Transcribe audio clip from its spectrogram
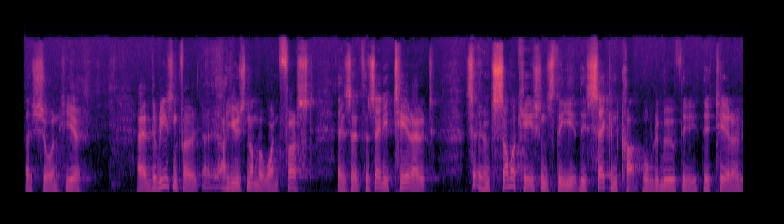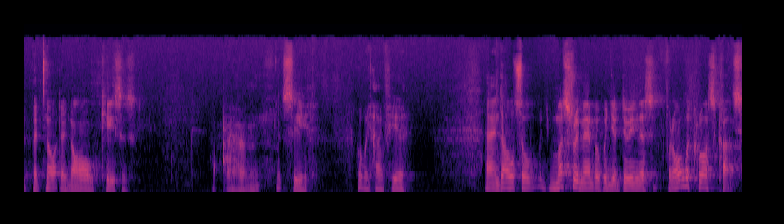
as shown here. And the reason for uh, I use number one first is if there's any tear out, so on some occasions the, the second cut will remove the, the tear out, but not in all cases. Um, let's see what we have here. And also, you must remember when you're doing this, for all the cross cuts,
